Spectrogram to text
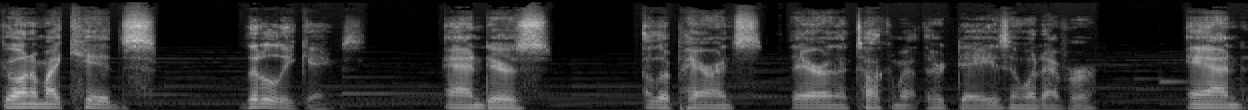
going to my kids' little league games, and there's other parents there and they're talking about their days and whatever. And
